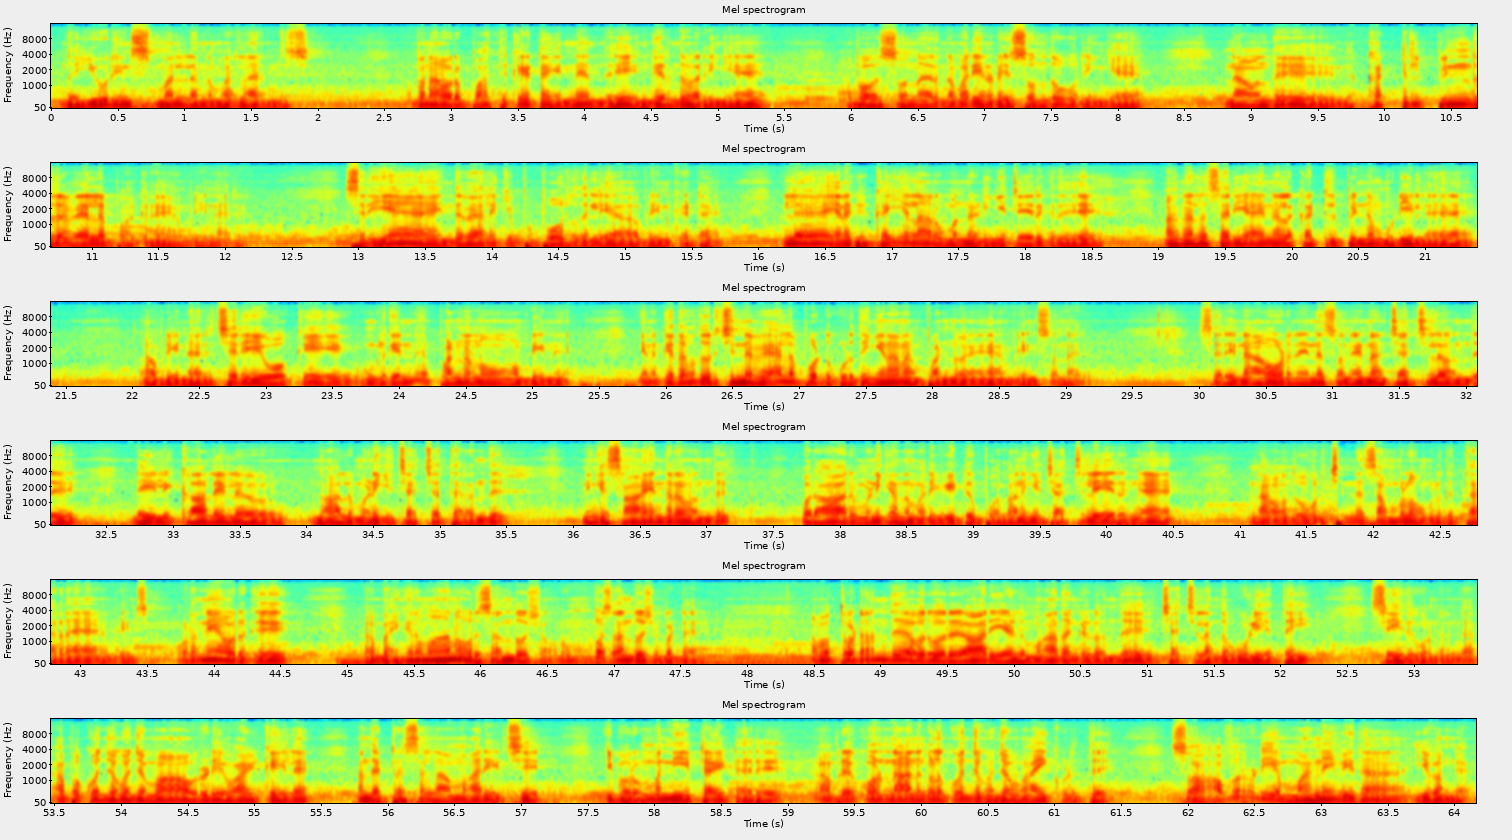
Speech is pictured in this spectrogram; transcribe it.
இந்த யூரின் ஸ்மெல் அந்த மாதிரிலாம் இருந்துச்சு. அப்போ நான் அவரை பார்த்து கேட்டேன் என்ன இந்த எங்கேருந்து வர்றீங்க? அப்போ அவர் சொன்னார் இந்த மாதிரி என்னுடைய சொந்த ஊர் இங்கே. நான் வந்து இந்த கட்டில் பின்னுற வேலை பார்க்குறேன் அப்படின்னாரு. சரி ஏன் இந்த வேலைக்கு இப்போ போகிறது இல்லையா? அப்படின்னு கேட்டேன். இல்லை எனக்கு கையெல்லாம் ரொம்ப நடுங்கிட்டே இருக்குது. அதனால் சரியாக என்னால் கட்டில் பின்ன முடியல. அப்படின்னாரு. சரி ஓகே உங்களுக்கு என்ன பண்ணணும் அப்படின்னு? எனக்கு ஏதாவது ஒரு சின்ன வேலை போட்டு கொடுத்தீங்கன்னா நான் பண்ணுவேன் அப்படின்னு சொன்னார். சரி நான் உடனே என்ன சொன்னேன்னா சர்ச்சில் வந்து டெய்லி காலையில் நாலு மணிக்கு சர்ச்சை திறந்து நீங்கள் சாயந்தரம் வந்து ஒரு ஆறு மணிக்கு அந்த மாதிரி வீட்டுக்கு போகலாம். நீங்கள் சர்ச்சிலே இருங்க நான் வந்து ஒரு சின்ன சம்பளம் உங்களுக்கு தரேன் அப்படின்னு சொன்னேன் உடனே அவருக்கு பயங்கரமான ஒரு சந்தோஷம். ரொம்ப சந்தோஷப்பட்டார். அப்போ தொடர்ந்து அவர் ஒரு ஆறு ஏழு மாதங்கள் வந்து சர்ச்சில் அந்த ஊழியத்தை செய்து கொண்டிருந்தார். அப்போ கொஞ்சம் கொஞ்சமாக அவருடைய வாழ்க்கையில் அந்த ட்ரெஸ் எல்லாம் மாறிடுச்சு. இப்போ ரொம்ப நீட் அப்புறம் கொ- நானுங்களும் கொஞ்சம் கொஞ்சம் வாங்கி கொடுத்து ஸோ அவருடைய மனைவி தான் இவங்க.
